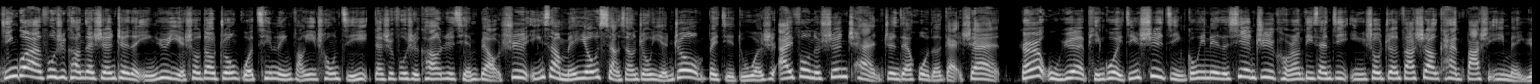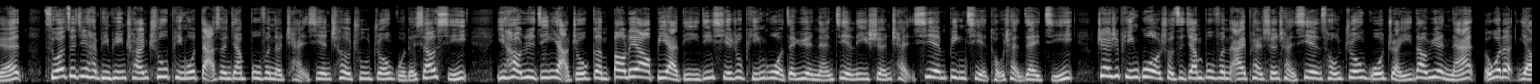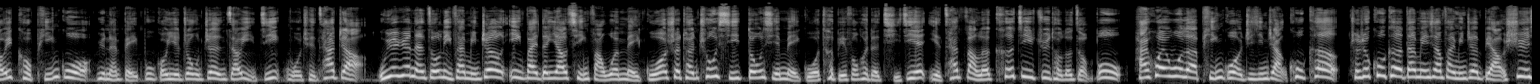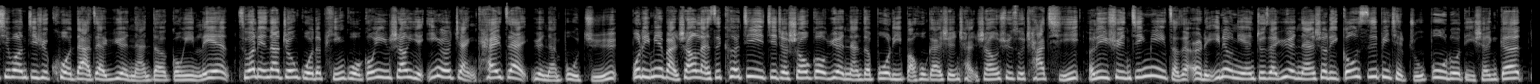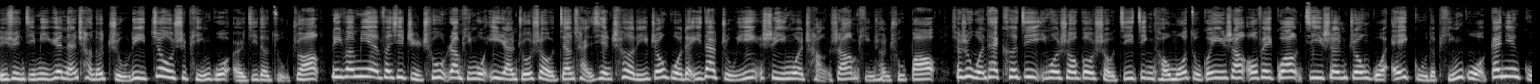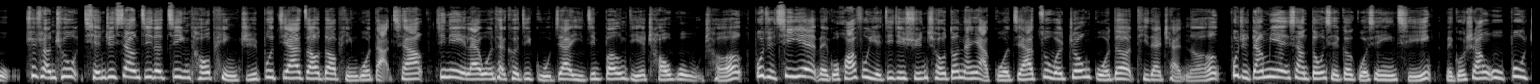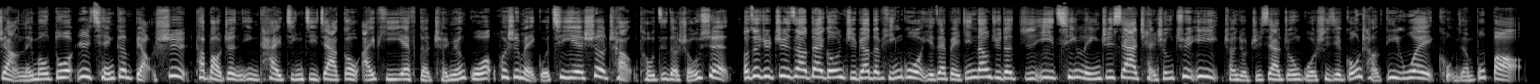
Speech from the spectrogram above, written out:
尽管富士康在深圳的营运也受到中国清零防疫冲击，但是富士康日前表示，影响没有想象中严重，被解读为是 iPhone 的生产正在获得改善。然而，五月苹果已经示警，供应链的限制恐让第三季营收蒸发上看八十亿美元。此外，最近还频频传出苹果打算将部分的产线撤出中国的消息。一号日经亚洲更爆料，比亚迪已经协助苹果在越南建立生产线，并且投产在即。这也是苹果首次将部分的 iPad 生产线从中国转移到越南。而为了咬一口苹果，越南北部工业重镇早已经摩拳擦掌。五月，越南总理范明政应拜登邀请访问美国，率团出席东协美国特别峰会的期间，也参访了科技巨头的总部，还会晤了苹果执行长库克。传说库克当面向范明政表示，希望继续扩大在越南的供应链。此外，连大中国的苹果供应商也因而展开在越南布局。玻璃面板商蓝思科技借着收购越南的玻璃保护盖生产商，迅速插旗。而立讯精密早在二零一六年就在越南设立公司，并且逐步落地生根。立讯精密越南厂的主力就是苹果耳机的组装。另一方面，分析指出，让苹果毅然着手将产线撤离中国的一大主因，是因为厂商频传出包，像是文泰科技因为收购手机镜头模组供应商欧菲光，跻身中国 A 股的苹果概念股，却传出前置相机的镜头品质不佳，遭到苹果打枪。今年以来，文泰科技股价已经崩跌超过五成。不止企业，美国华府也积极寻求东南亚国家作为中国的替代产能，不止当面向东协各国献殷勤。美国商务部长雷蒙多日前更表示，他保证印太经济架构 IPEF 的成员国会是美国企业设厂投资的首选。而最具制造代工指标的苹果，也在北京当局的执意清零之下产生去意。长久之下，中国世界工厂地位恐将不保。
